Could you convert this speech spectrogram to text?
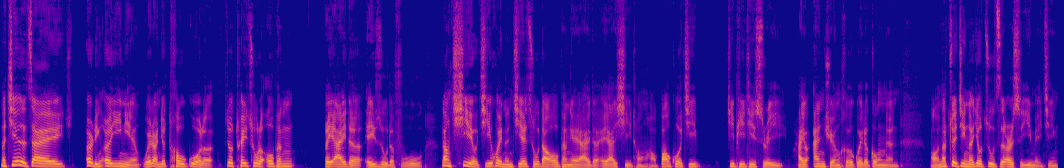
那接着在二零二一年，微软就透过了，就推出了 Open。AI 的 A 组的服务，让企业有机会能接触到 OpenAI 的 AI 系统，哈，包括 G GPT three，还有安全合规的功能，哦，那最近呢又注资二十亿美金，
